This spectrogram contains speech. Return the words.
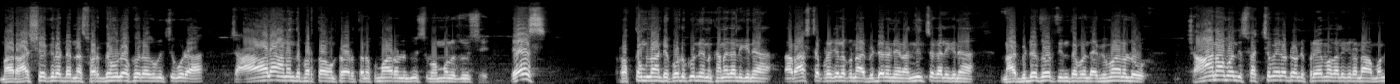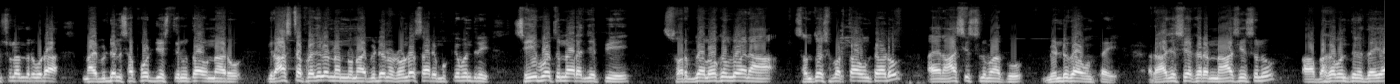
మా రాజశేఖర రెడ్డి అన్న స్వర్గంలోకి నుంచి కూడా చాలా ఆనందపడతా ఉంటాడు తన కుమారుని చూసి మమ్మల్ని చూసి. ఎస్ రక్తం లాంటి కొడుకు నేను కనగలిగిన నా రాష్ట్ర ప్రజలకు నా బిడ్డను నేను అందించగలిగిన నా బిడ్డతో ఇంతమంది అభిమానులు చాలా మంది స్వచ్ఛమైనటువంటి ప్రేమ కలిగిన నా మనుషులందరూ కూడా నా బిడ్డను సపోర్ట్ చేసి తిరుగుతూ ఉన్నారు. ఈ రాష్ట్ర ప్రజలు నన్ను నా బిడ్డను రెండోసారి ముఖ్యమంత్రి చేయబోతున్నారని చెప్పి స్వర్గలోకంలో ఆయన సంతోషపడతా ఉంటాడు. ఆయన ఆశీస్సులు మాకు మెండుగా ఉంటాయి. రాజశేఖరన్న ఆశీస్సులు ఆ భగవంతుని దయ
